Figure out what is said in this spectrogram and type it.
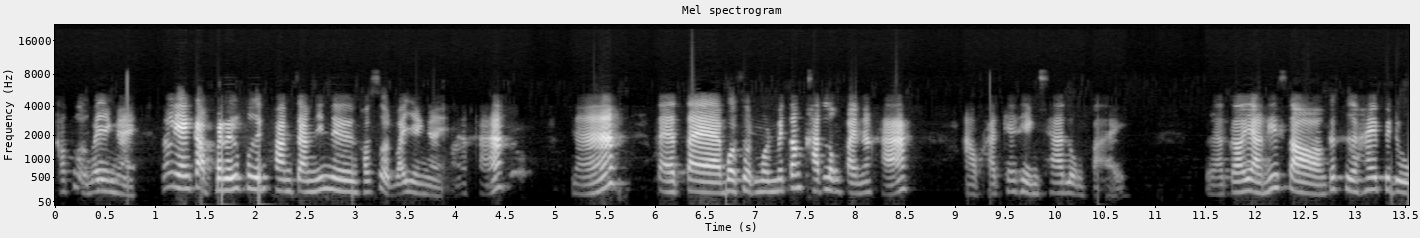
เขาสวดว่ายังไงนักเรียนกลับไปรื้อฟื้นความจำนิดนึงเขาสวดว่ายังไงนะคะ นะ แต่แต่บทสวดมนต์ไม่ต้องคัดลงไปนะคะ เอาคัดแค่เพลงชาติลงไป แล้วก็อย่างที่สองก็คือให้ไปดู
